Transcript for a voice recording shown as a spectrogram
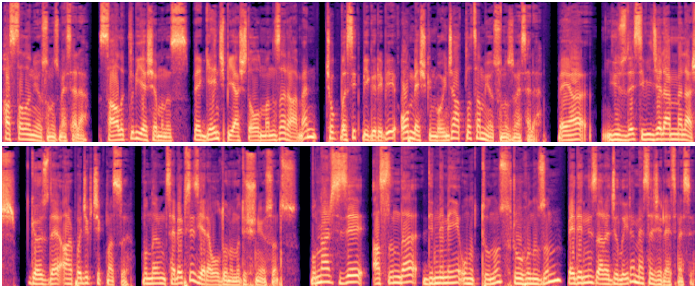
Hastalanıyorsunuz mesela. Sağlıklı bir yaşamınız ve genç bir yaşta olmanıza rağmen çok basit bir gribi 15 gün boyunca atlatamıyorsunuz mesela. Veya yüzde sivilcelenmeler, gözde arpacık çıkması. Bunların sebepsiz yere olduğunu mu düşünüyorsunuz? Bunlar size aslında dinlemeyi unuttuğunuz ruhunuzun bedeniniz aracılığıyla mesaj iletmesi.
